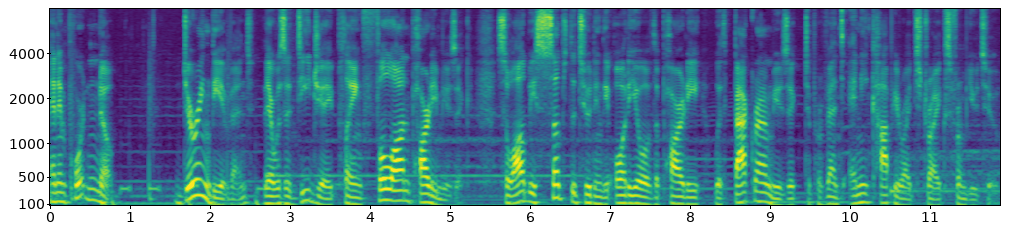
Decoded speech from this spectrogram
An important note during the event, there was a DJ playing full on party music, so I'll be substituting the audio of the party with background music to prevent any copyright strikes from YouTube.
